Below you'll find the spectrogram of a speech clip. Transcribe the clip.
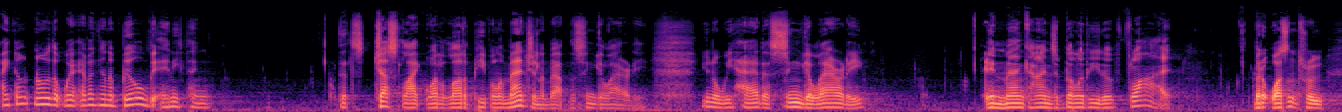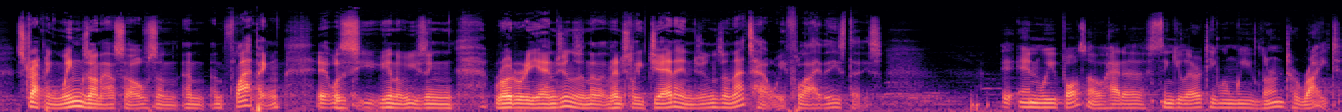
I don't know that we're ever going to build anything that's just like what a lot of people imagine about the singularity. You know, we had a singularity in mankind's ability to fly. But it wasn't through strapping wings on ourselves and, and, and flapping. It was, you know, using rotary engines and eventually jet engines, and that's how we fly these days. And we've also had a singularity when we learned to write.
